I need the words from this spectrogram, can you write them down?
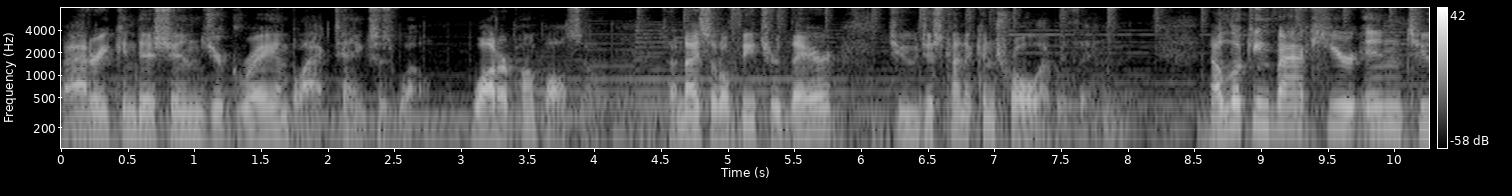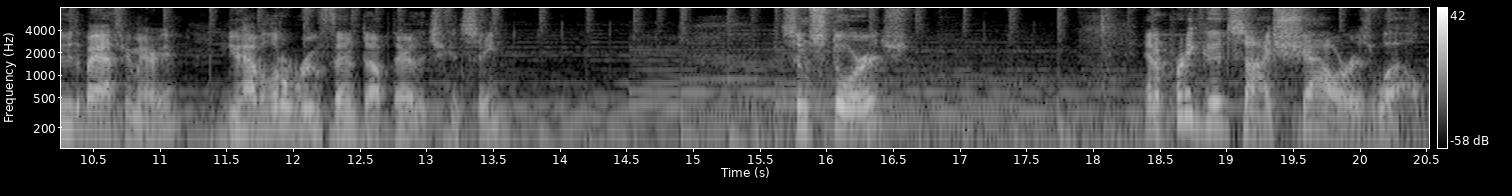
battery conditions, your gray and black tanks as well. Water pump also. So a nice little feature there to just kind of control everything. Now looking back here into the bathroom area, you do have a little roof vent up there that you can see. Some storage. And a pretty good sized shower as well.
